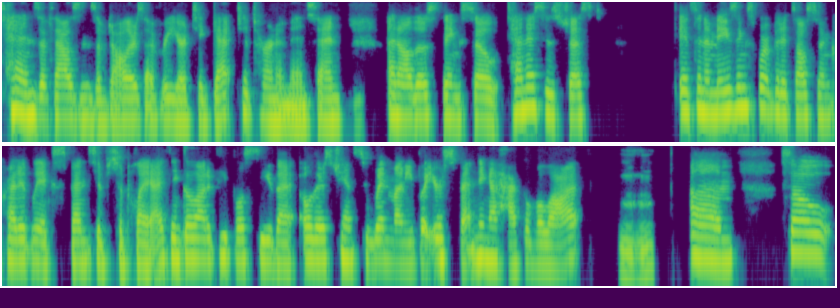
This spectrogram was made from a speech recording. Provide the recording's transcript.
tens of thousands of dollars every year to get to tournaments and mm-hmm. and all those things. So tennis is just it's an amazing sport, but it's also incredibly expensive to play. I think a lot of people see that oh, there's chance to win money, but you're spending a heck of a lot. Mm-hmm. Um, so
